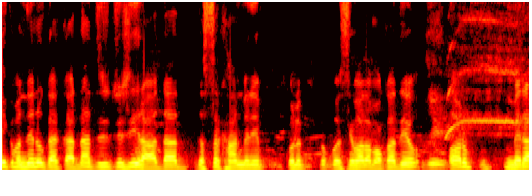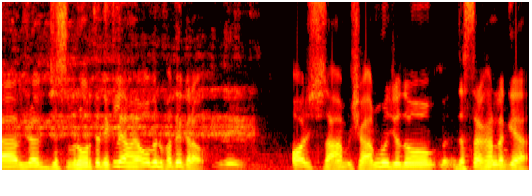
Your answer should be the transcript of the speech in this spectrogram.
ਇੱਕ ਬੰਦੇ ਨੂੰ ਕਰਨਾ ਤੁਸੀਂ ਰਾਤ ਦਾ ਦਸਤਰਖਾਨ ਮੇਰੇ ਕੋਲ ਸੇਵਾ ਦਾ ਮੌਕਾ ਦਿਓ। ਔਰ ਮੇਰਾ ਜਿਹੜਾ ਜਿਸ ਬਨੋਰ ਤੇ ਨਿਕਲਿਆ ਹੋਇਆ ਉਹ ਮੈਨੂੰ ਫਤਿਹ ਕਰਾਓ। ਜੀ। ਔਰ ਸ਼ਾਮ ਸ਼ਾਮ ਨੂੰ ਜਦੋਂ ਦਸਤਰਖਾਨ ਲੱਗਿਆ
